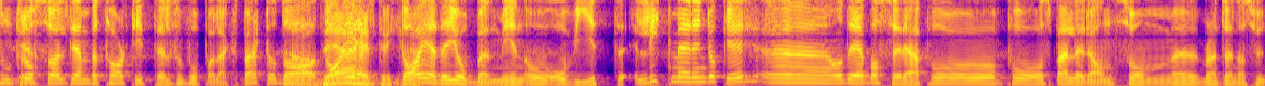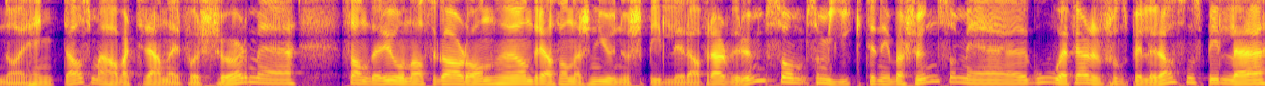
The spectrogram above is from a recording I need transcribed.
som tross alt en betalt tittel som fotballekspert. Og da, Ja, det da, er er, da er det jobben min å, å vite litt mer enn dere. Eh, og det baserer jeg på, på spillerne som eh, bl.a. Sunne har henta, som jeg har vært trener for sjøl, med Sander Jonas Gardon, Andreas Andersen, juniorspillere fra Elverum, som, som gikk til Nybergsund, som er gode fjerdedivisjonsspillere, som spiller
